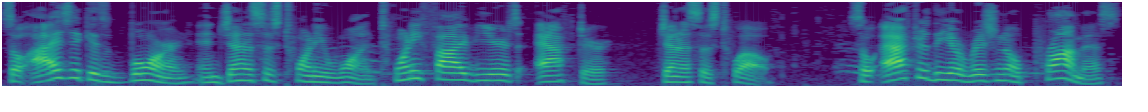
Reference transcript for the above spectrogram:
So Isaac is born in Genesis 21, 25 years after Genesis 12. So after the original promise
